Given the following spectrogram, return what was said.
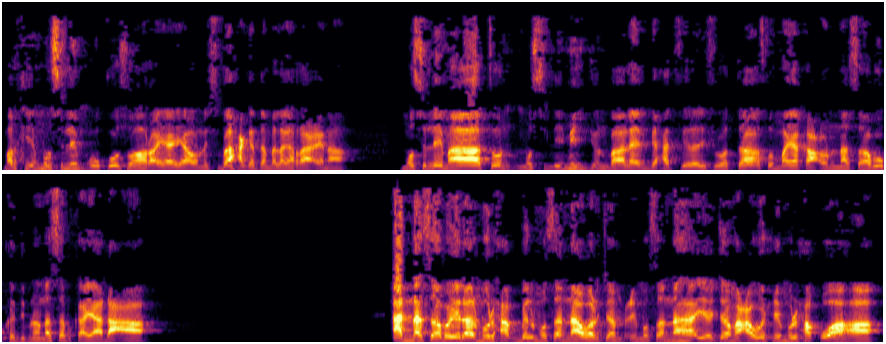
markii muslim uu kuu soo haro ayaa yaa u nisbaa xagga dambe laga raacinaa muslimaatun muslimiyun baa leed bixadfi lalifi wata uma yaqacu nasabu kadibna nasabka ayaa dhacaa annasabu ila almulxaq bilmuhanna waljamci muhanaha iyo jamca wixii mulxaq u ahaa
